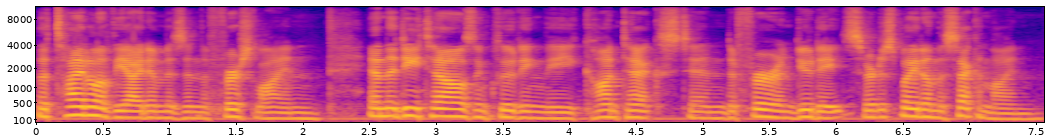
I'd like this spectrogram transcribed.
The title of the item is in the first line, and the details, including the context and defer and due dates, are displayed on the second line.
